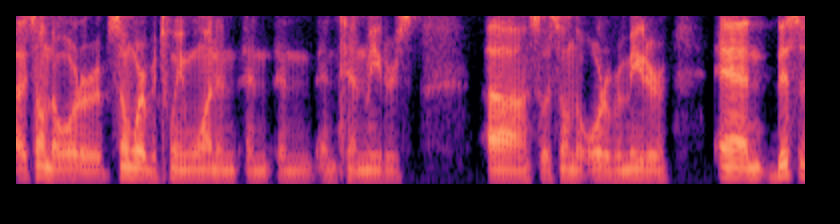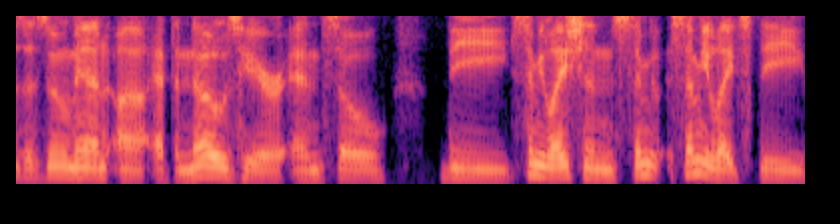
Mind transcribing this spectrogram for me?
it's, on the order of somewhere between one and, and, and, and 10 meters. Uh, so it's on the order of a meter. And this is a zoom in uh, at the nose here. And so the simulation simu simulates the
